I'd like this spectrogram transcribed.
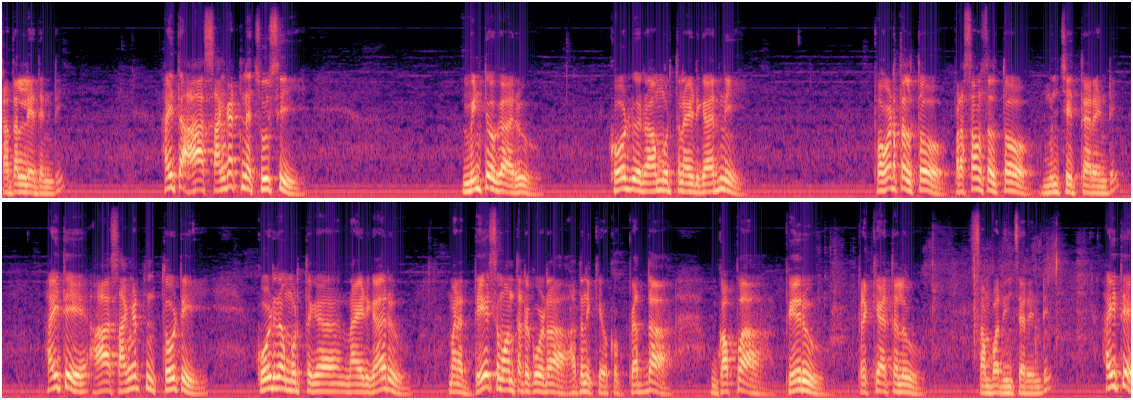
కదలలేదండి. అయితే ఆ సంఘటన చూసి మింటో గారు కోడి రామూర్తి నాయుడు గారిని పొగడతలతో ప్రశంసలతో ముంచెత్తారండి. అయితే ఆ సంఘటనతోటి కోడి రామూర్తి నాయుడు గారు మన దేశం అంతటా కూడా అతనికి ఒక పెద్ద గొప్ప పేరు ప్రఖ్యాతలు సంపాదించారండి. అయితే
